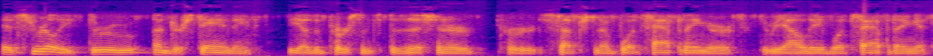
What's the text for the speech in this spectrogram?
It's really through understanding the other person's position or perception of what's happening or the reality of what's happening, and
